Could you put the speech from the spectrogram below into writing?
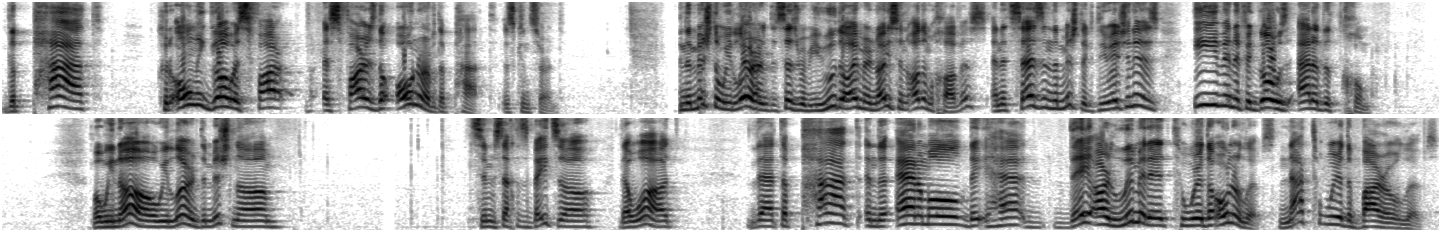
The pot could only go as far as far as the owner of the pot is concerned. In the Mishnah we learned, it says Rabbi Yehuda Omer Noisen Adam Chavis, and it says in the Mishnah, the continuation is even if it goes out of the tchum. But we know, we learned the Mishnah, that what? That the pot and the animal, they, have, they are limited to where the owner lives, not to where the borrower lives.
